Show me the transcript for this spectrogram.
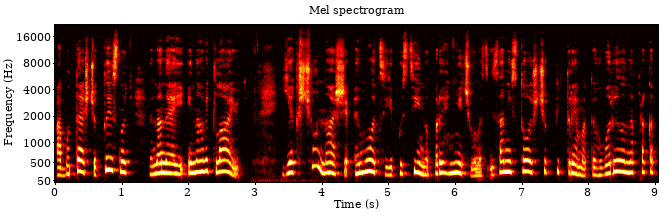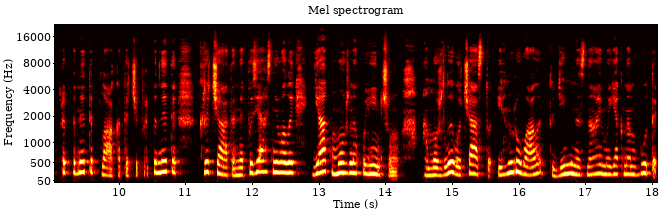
або те, що тиснуть на неї, і навіть лають. Якщо наші емоції постійно пригнічувались і замість того, щоб підтримати, говорили, наприклад, припинити плакати чи припинити кричати, не пояснювали, як можна по-іншому, а можливо, часто ігнорували, тоді ми не знаємо, як нам бути,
